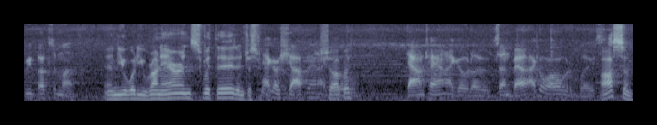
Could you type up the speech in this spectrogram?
three bucks a month. And you what do you run errands with it and just I go shopping. I Shopping? go downtown. I go to Sun Valley. I go all over the place. Awesome,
